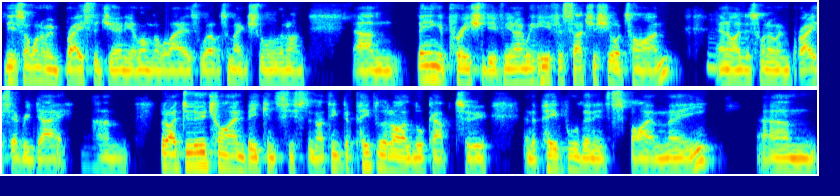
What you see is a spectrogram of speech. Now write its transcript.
this. I want to embrace the journey along the way as well to make sure that I'm um, being appreciative. You know, we're here for such a short time, and I just want to embrace every day. Um, but I do try and be consistent. I think the people that I look up to and the people that inspire me, um,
